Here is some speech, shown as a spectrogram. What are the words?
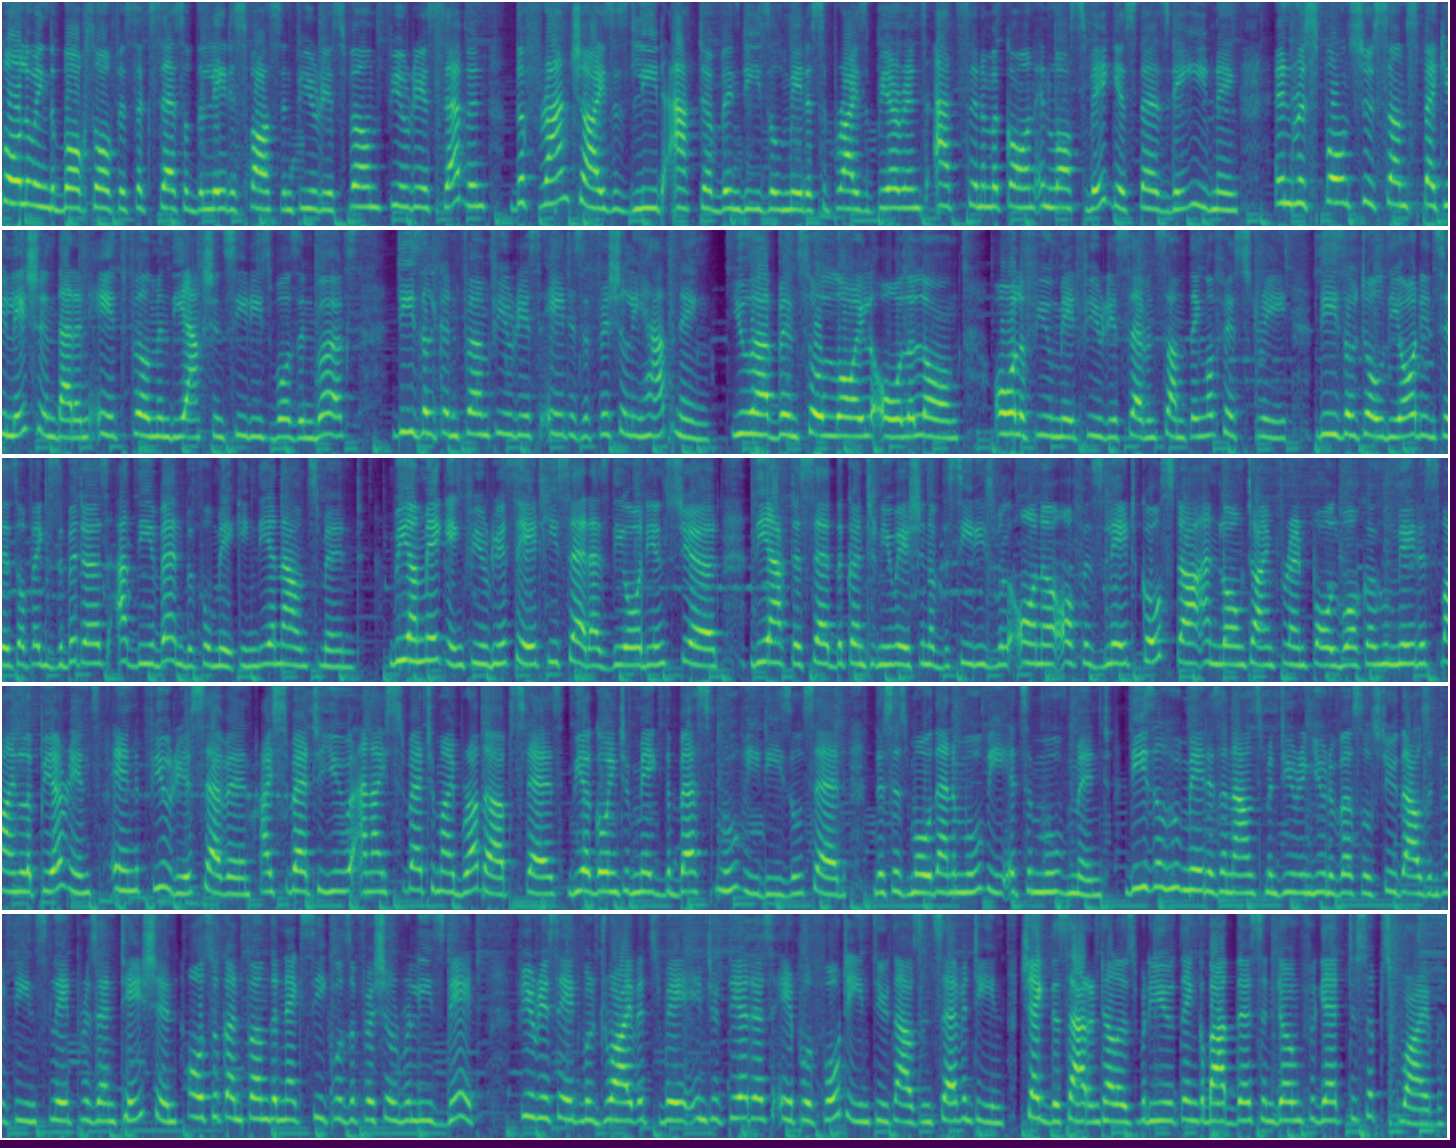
Following the box office success of the latest Fast and Furious film, Furious 7, the franchise's lead actor Vin Diesel made a surprise appearance at CinemaCon in Las Vegas Thursday evening in response to some speculation that an eighth film in the action series was in works. Diesel confirmed Furious 8 is officially happening. You have been so loyal all along. All of you made Furious 7 something of history. Diesel told the audiences of exhibitors at the event before making the announcement. We are making Furious 8, he said as the audience cheered. The actor said the continuation of the series will honor of his late co-star and longtime friend Paul Walker who made his final appearance in Furious 7. I swear to you and I swear to my brother upstairs, we are going to make the best movie, Diesel said. This is more than a movie, it's a movement. Diesel who made his announcement during Universal's 2015 slate presentation also confirmed the next sequel's official release date. Furious 8 will drive its way into theaters April 14, 2017. Check this out and tell us what you think about this and don't forget to subscribe.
